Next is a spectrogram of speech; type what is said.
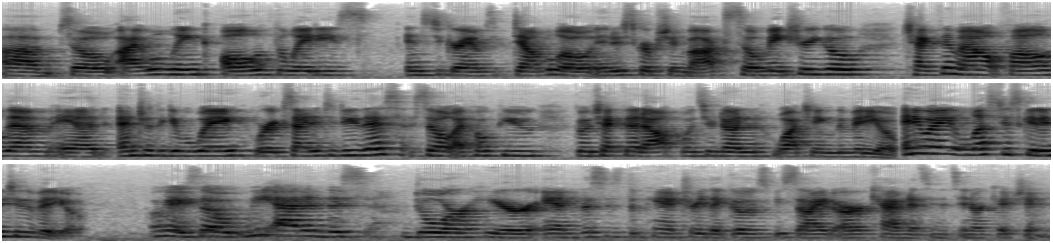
Um, so I will link all of the ladies Instagrams down below in the description box. So make sure you go check them out, follow them, and enter the giveaway. We're excited to do this, so I hope you go check that out once you're done watching the video. Anyway, let's just get into the video. Okay, so we added this door here, and this is the pantry that goes beside our cabinets, and it's in our kitchen.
